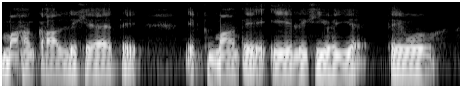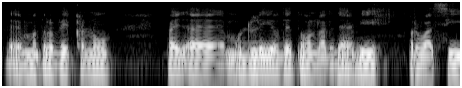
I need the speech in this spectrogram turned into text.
ਮਹਾਕਾਲ ਲਿਖਿਆ ਹੈ ਤੇ ਇੱਕ ਬਾਂਹ ਤੇ ਏ ਲਿਖੀ ਹੋਈ ਹੈ। ਤੇ ਉਹ ਮਤਲਬ ਵੇਖਣ ਨੂੰ ਮੁੱਢਲੀ ਉਹਦੇ ਤੋਂ ਲੱਗਦਾ ਵੀ ਪ੍ਰਵਾਸੀ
